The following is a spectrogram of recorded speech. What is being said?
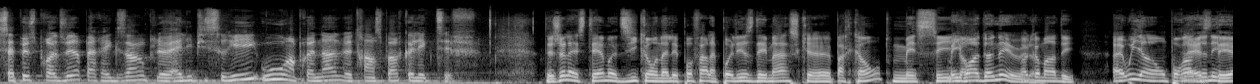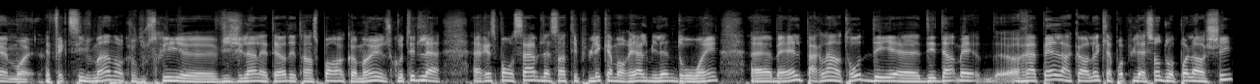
Ça peut se produire, par exemple, à l'épicerie ou en prenant le transport collectif. Déjà, la STM a dit qu'on n'allait pas faire la police des masques, euh, par contre, mais c'est... Mais ils vont en donner, eux. Recommandé. Ah oui, on pourra en donner. STM, ouais. Effectivement, donc vous serez euh, vigilant à l'intérieur des transports en commun. Du côté de la, responsable de la santé publique à Montréal, Mylène Drouin, euh, ben, elle parlait entre autres des, euh, des dents. Mais rappelle encore là que la population doit pas lâcher,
